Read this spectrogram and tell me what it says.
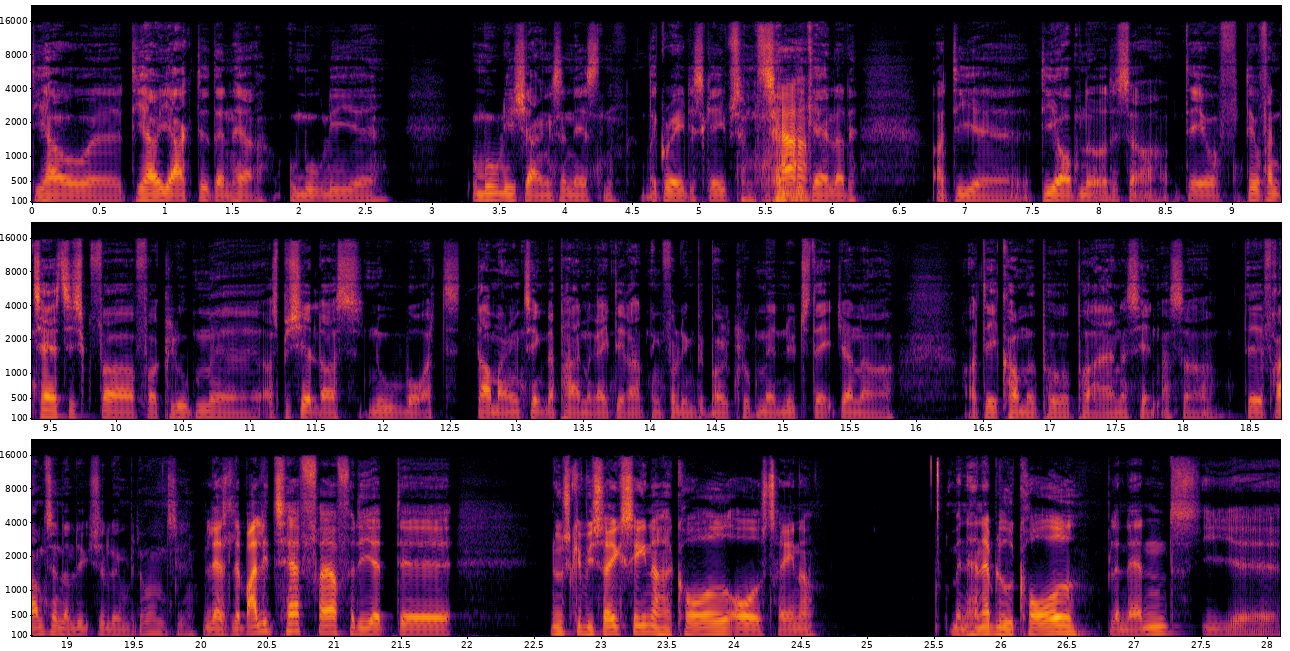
de har jo, øh, de har jo jagtet den her umulige øh, umulige chance næsten. The Great Escape, som, som ja. de kalder det. Og de, øh, de opnåede det, så det er jo, det er jo fantastisk for, for klubben, øh, og specielt også nu, hvor der er mange ting, der peger i den rigtige retning for Lyngby Boldklub med et nyt stadion, og, og det er kommet på, på ejernes hænder, så det er fremtiden og lys i Lyngby, det må man sige. Lad os lad bare lige tage fra, fordi at, øh, nu skal vi så ikke senere have kåret årets træner, men han er blevet kåret blandt andet i, øh,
